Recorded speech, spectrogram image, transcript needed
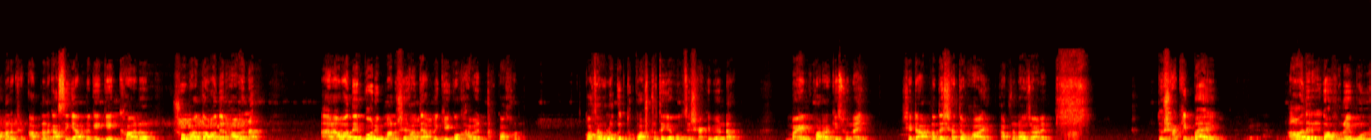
আপনার আপনার কাছে গিয়ে আপনাকে কেক খাওয়ানোর সৌভাগ্য আমাদের হবে না, আর আমাদের গরিব মানুষের হাতে আপনি কেকও খাবেন না, কখনো। কথাগুলো কিন্তু কষ্ট থেকে বলছে সাকিবিয়ানটা মাইন্ড করার কিছু নাই, সেটা আপনাদের সাথেও হয়, আপনারাও জানেন। তো সাকিব ভাই আমাদেরকে কখনোই মূল্য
